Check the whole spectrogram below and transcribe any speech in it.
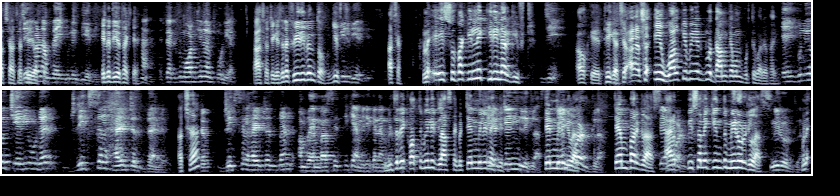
আচ্ছা আচ্ছা ঠিক আছে। আমরা এইগুলি দিয়ে দিই। এটা দিয়ে থাকে? হ্যাঁ এটা একদম অরিজিনাল কোরিয়ান। আচ্ছা ঠিক আছে। এটা ফ্রি দিবেন তো গিফট দিয়ে দিই আচ্ছা মানে এই সোফা কিনলে কিরিনার গিফট জি। ওকে ঠিক আছে। আচ্ছা এই ওয়াল ক্যাবিনেটগুলো দাম কেমন পড়তে পারে ভাই? এইগুলিও চেরি উডের ড্রিক্সেল হেরিটেজ ব্র্যান্ডের আচ্ছা। ড্রিক্সেল হেরিটেজ ব্র্যান্ড আমরা এম্বাসি থেকে আমেরিকান ভিতরে কত মিলি গ্লাস থাকবে? টেন মিলি নাকি 10 milli glass ten milli glass glass temper glass আর পিছনে কিন্তু মিরর গ্লাস মিরর গ্লাস মানে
